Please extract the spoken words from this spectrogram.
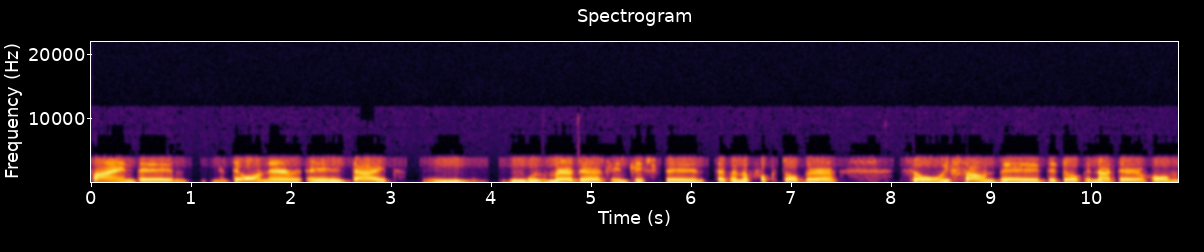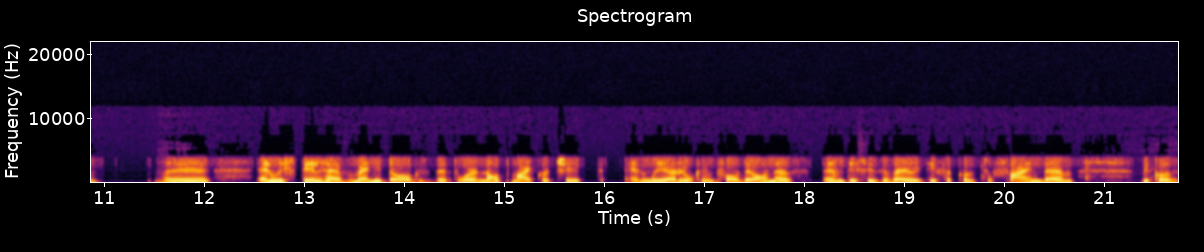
find, um, the owner uh, died. He, he was murdered in this uh, 7th of October. So we found the, the dog another home. Uh, and we still have many dogs that were not microchipped, and we are looking for the owners. And this is very difficult to find them because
